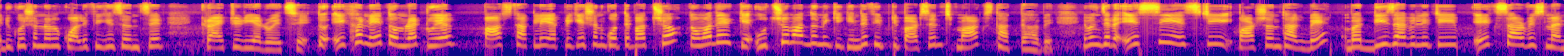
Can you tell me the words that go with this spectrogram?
এডুকেশনাল কোয়ালিফিকেশনস এর ক্রাইটেরিয়া রয়েছে। তো এখানে তোমরা টুয়েলভ পাস থাকলে অ্যাপ্লিকেশন করতে পারছ? তোমাদেরকে উচ্চ মাধ্যমিকে কিন্তু ফিফটি পার্সেন্ট মার্কস থাকতে হবে। এবং যারা এসসি এসটি পার্সন থাকবে বা ডিসঅ্যাবিলিটি এক্স সার্ভিসম্যান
